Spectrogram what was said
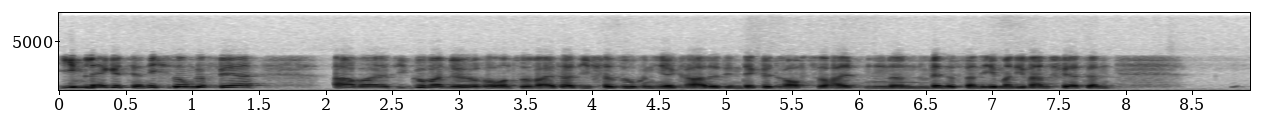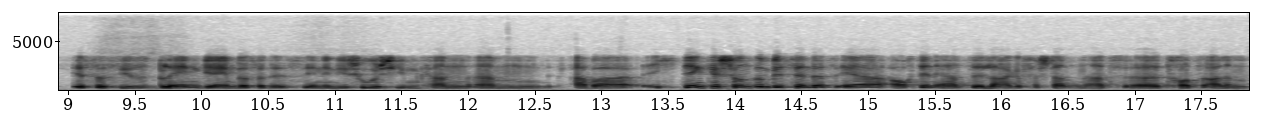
ihm läge es ja nicht so ungefähr. Aber die Gouverneure und so weiter, die versuchen hier gerade den Deckel drauf zu halten. Und wenn es dann eben an die Wand fährt, dann ist das dieses Blame Game, dass er das in die Schuhe schieben kann. Ähm, aber ich denke schon so ein bisschen, dass er auch den Ernst der Lage verstanden hat, äh, trotz allem.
